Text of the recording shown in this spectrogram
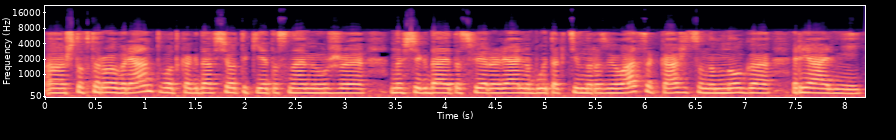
э, что второй вариант, вот когда все-таки это с нами уже навсегда, эта сфера реально будет активно развиваться, кажется намного реальней.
